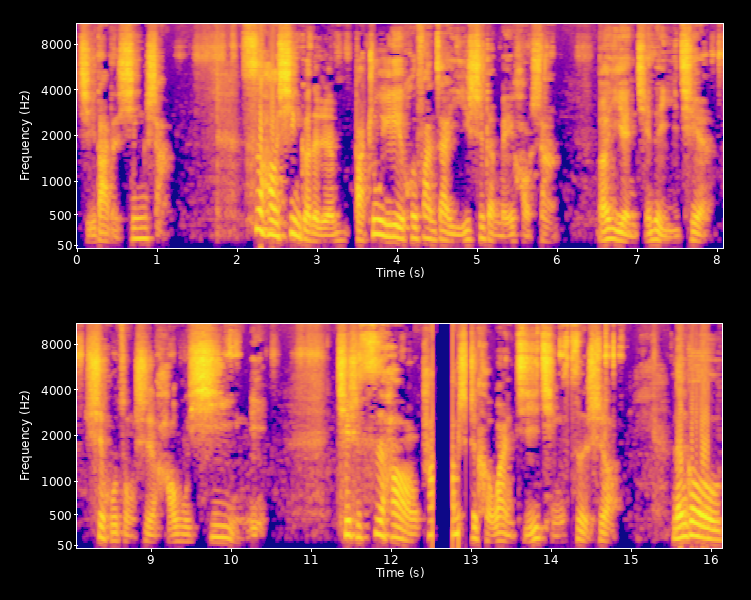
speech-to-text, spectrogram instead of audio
极大的欣赏。四号性格的人把注意力会放在遗失的美好上，而眼前的一切似乎总是毫无吸引力。其实四号他们是渴望激情四射，能够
